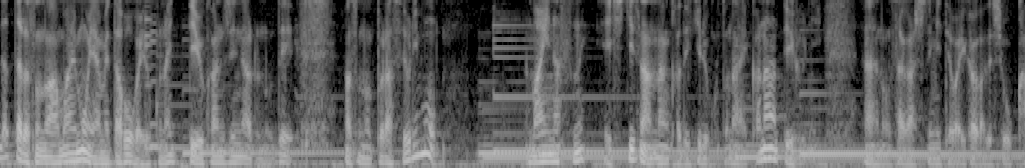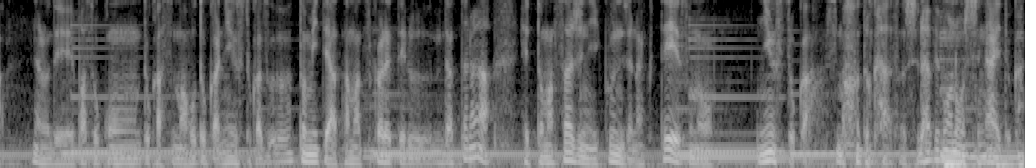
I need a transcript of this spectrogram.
だったらその甘いもんやめた方が良くないっていう感じになるので、まあ、そのプラスよりもマイナスね引き算なんかできることないかなっていうふうにあの探してみてはいかがでしょうか。なのでパソコンとかスマホとかニュースとかずっと見て頭疲れてるんだったらヘッドマッサージに行くんじゃなくてそのニュースとか スマホとか その調べ物をしないとか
